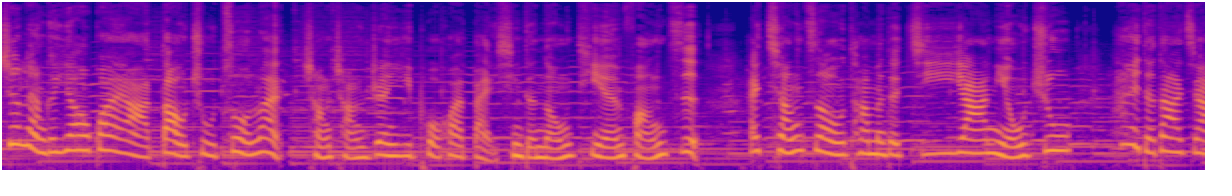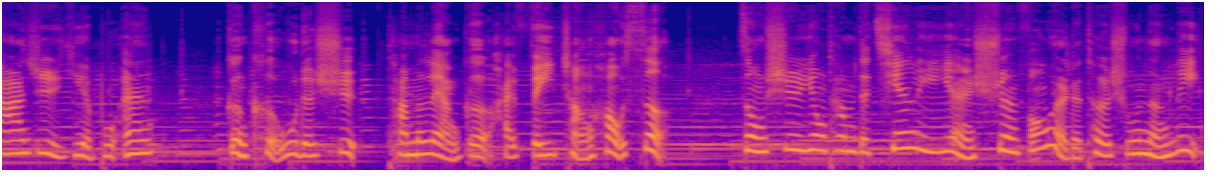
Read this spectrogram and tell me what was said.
这两个妖怪啊，到处作乱，常常任意破坏百姓的农田、房子，还抢走他们的鸡鸭牛猪，害得大家日夜不安。更可恶的是，他们两个还非常好色，总是用他们的千里眼、顺风耳的特殊能力，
